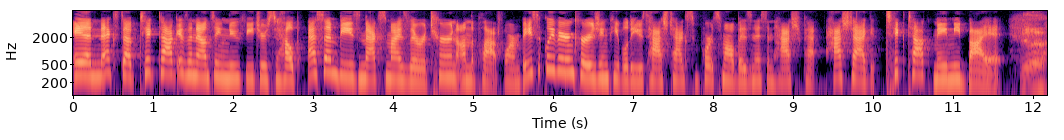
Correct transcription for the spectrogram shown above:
And next up, TikTok is announcing new features to help SMBs maximize their return on the platform. Basically, they're encouraging people to use hashtag support small business and hashtag, hashtag TikTok made me buy it. Ugh.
